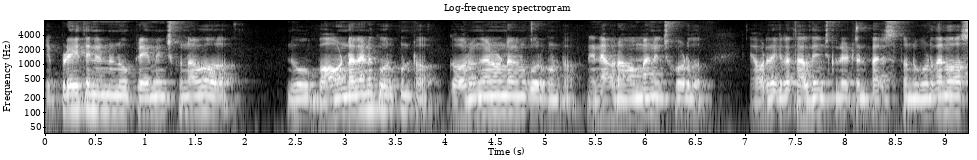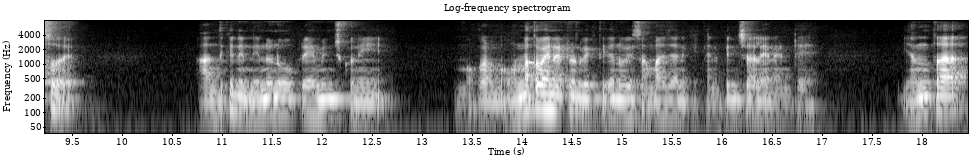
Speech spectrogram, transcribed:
ఎప్పుడైతే నిన్ను నువ్వు ప్రేమించుకున్నావో నువ్వు బాగుండాలని కోరుకుంటావు గౌరవంగానే ఉండాలని కోరుకుంటావు. నేను ఎవరు అవమానించకూడదు. ఎవరి దగ్గర తలదించుకునేటువంటి పరిస్థితి ఉండకూడదని వస్తుంది. అందుకని నిన్ను నువ్వు ప్రేమించుకుని ఒక ఉన్నతమైనటువంటి వ్యక్తిగా నువ్వు ఈ సమాజానికి కనిపించాలి అని అంటే ఎంత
